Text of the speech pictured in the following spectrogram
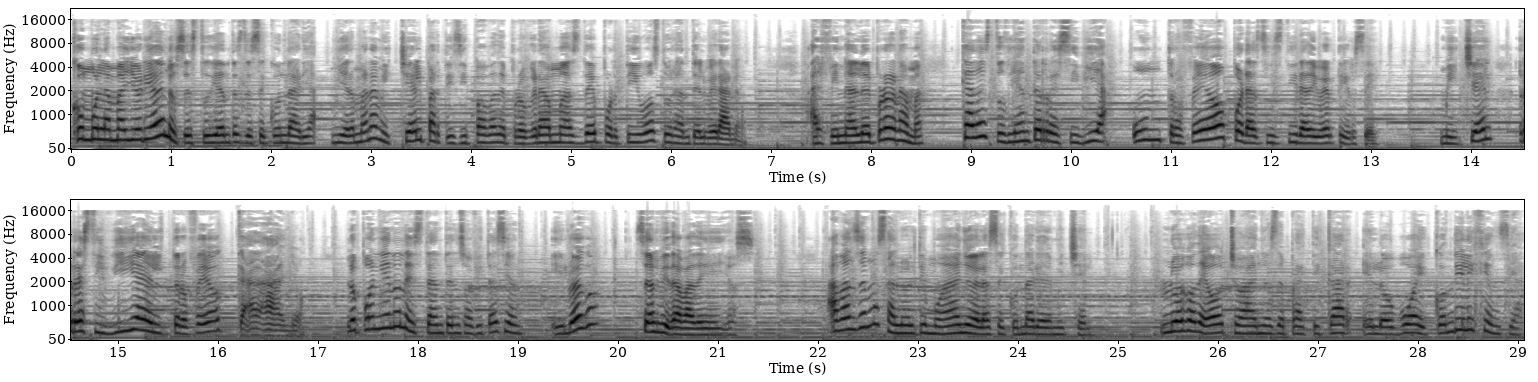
Como la mayoría de los estudiantes de secundaria, mi hermana Michelle participaba de programas deportivos durante el verano. Al final del programa, cada estudiante recibía un trofeo por asistir a divertirse. Michelle recibía el trofeo cada año. Lo ponía en un estante en su habitación y luego se olvidaba de ellos. Avancemos al último año de la secundaria de Michelle. Luego de ocho años de practicar el oboe con diligencia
